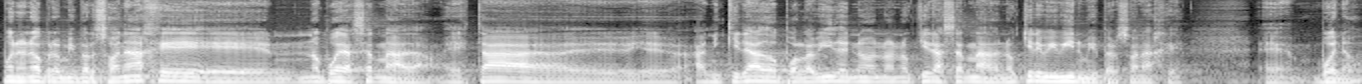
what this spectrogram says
bueno, no, pero mi personaje eh, no puede hacer nada. Está eh, eh, aniquilado por la vida y no, no, no quiere hacer nada, no quiere vivir mi personaje. bueno,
